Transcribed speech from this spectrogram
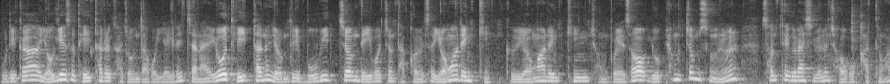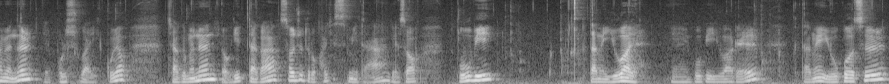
우리가 여기에서 데이터를 가져온다고 이야기를 했잖아요. 이 데이터는 여러분들이 movie.naver.com에서 영화 랭킹 그 영화 랭킹 정보에서 이 평점 순을 선택을 하시면은 저거 같은 화면을 예, 볼 수가 있고요. 자 그러면은 여기다가 써주도록 하겠습니다. 그래서 movie 그 다음에 URL 예, movie URL 그 다음에 요것을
